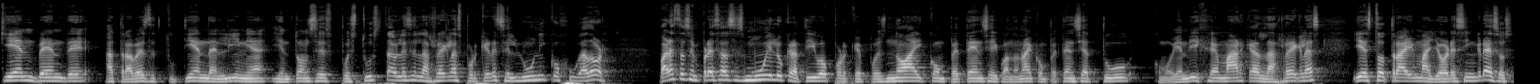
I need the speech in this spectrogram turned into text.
quién vende a través de tu tienda en línea y entonces pues tú estableces las reglas porque eres el único jugador. Para estas empresas es muy lucrativo porque pues no hay competencia y cuando no hay competencia tú como bien dije, marcas las reglas y esto trae mayores ingresos.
